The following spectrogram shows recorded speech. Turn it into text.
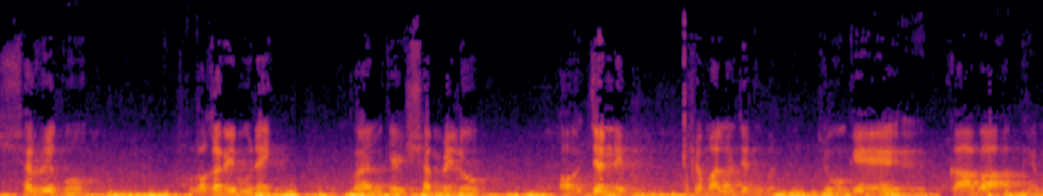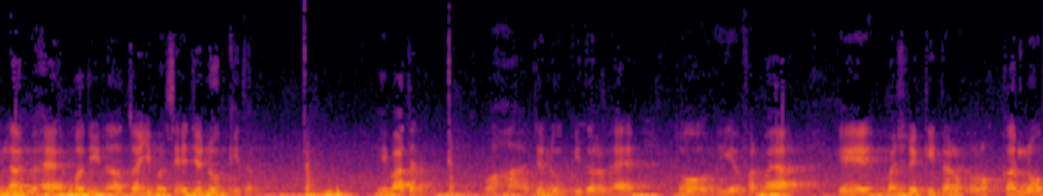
شرکو و نہیں، بلکہ شملو اور جنب شمال جنوبن چونکہ کعبہ قبلہ جو ہے مدینہ طیبہ سے جنوب کی طرف یہی بات ہے نا؟ وہاں جنوب کی طرف ہے۔ تو یہ فرمایا کہ مشرق کی طرف رخ کر لو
